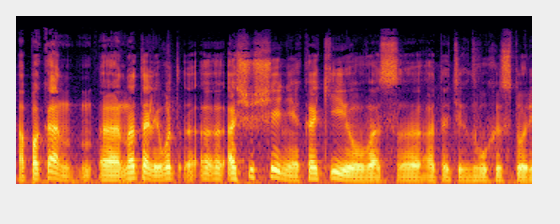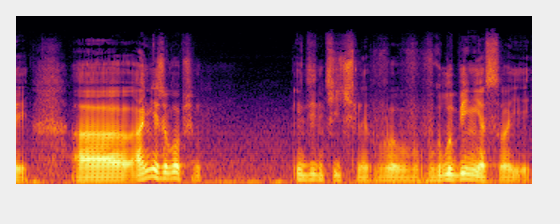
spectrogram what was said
А пока, э, Наталья, вот э, э ощущения какие у вас э, от этих двух историй? Э, они же, в общем, идентичны в, в глубине своей.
